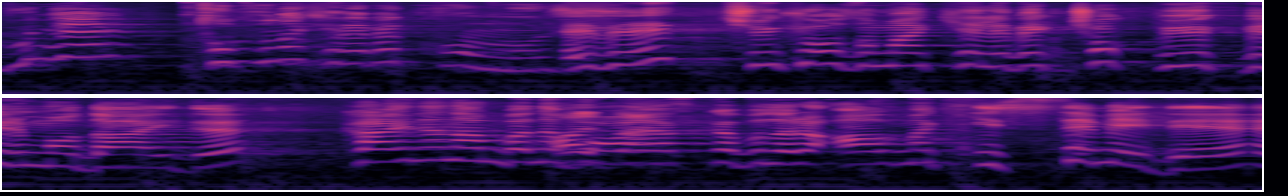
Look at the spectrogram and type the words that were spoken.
Bu ne? Topuna kelebek konmuş. Evet çünkü o zaman kelebek çok büyük bir modaydı. Kaynanan bana Ay bu ben- ayakkabıları almak istemedi.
